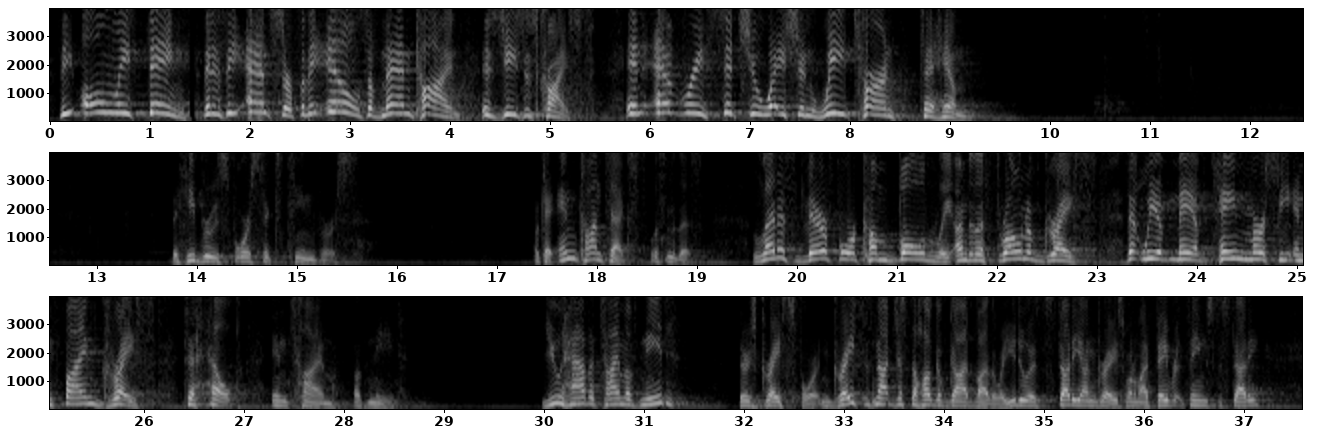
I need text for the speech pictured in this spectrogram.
The only thing that is the answer for the ills of mankind is Jesus Christ. In every situation, we turn to Him. The Hebrews 4:16 verse. Okay, in context, listen to this. Let us therefore come boldly under the throne of grace, that we may obtain mercy and find grace to help in time of need. You have a time of need, there's grace for it. And grace is not just the hug of God, by the way. You do a study on grace, one of my favorite themes to study.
